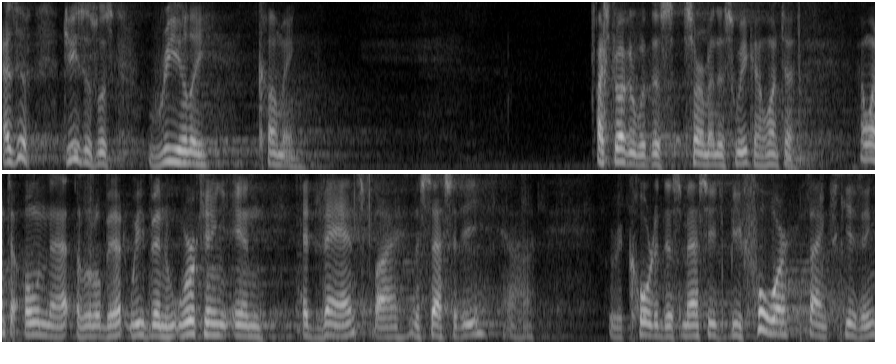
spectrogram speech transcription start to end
as if Jesus was really coming. I struggled with this sermon this week. I want to, I want to own that a little bit. We've been working in advance by necessity. Uh, we recorded this message before Thanksgiving,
